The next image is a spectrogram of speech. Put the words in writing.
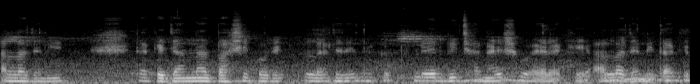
আল্লাহ জানি তাকে জান্নাতবাসী করে। আল্লাহ জানি তাকে ফুলের বিছানায় শোয়ায় রাখে। আল্লাহ জানি তাকে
